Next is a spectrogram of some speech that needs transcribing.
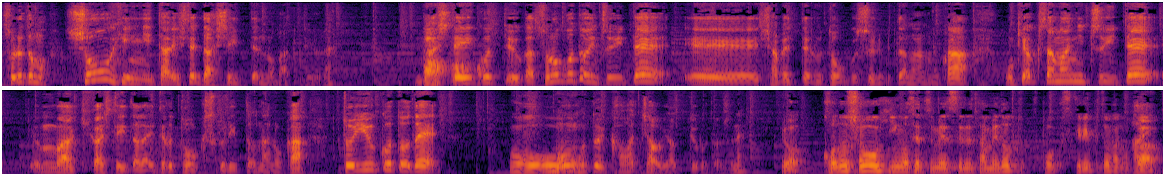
それとも商品に対して出していってるのかっていうねあ出していくっていうかそのことについて喋、えー喋ってるトークスクリプトなのかお客様について、まあ、聞かせていただいてるトークスクリプトなのかということでもう本。当に変わっちゃうよっていうことですね。要は、この商品を説明するためのトトークスクリプトなのか、は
